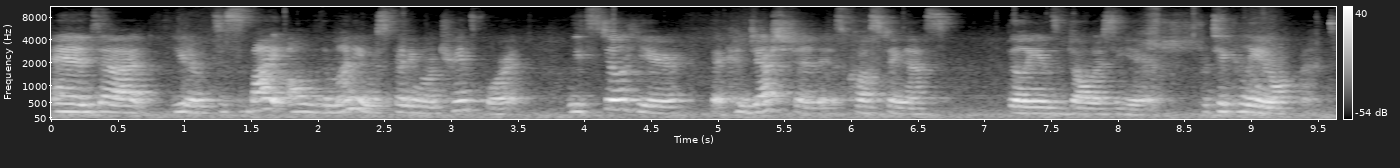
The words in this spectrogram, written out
And uh, you know, despite all of the money we're spending on transport, we still hear that congestion is costing us billions of dollars a year, particularly in Auckland.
